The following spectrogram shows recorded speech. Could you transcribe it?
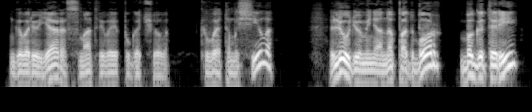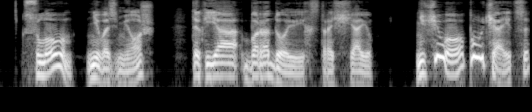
— говорю я, рассматривая Пугачева. — В этом и сила. Люди у меня на подбор, богатыри, словом не возьмешь, так я бородою их стращаю. Ничего, получается,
